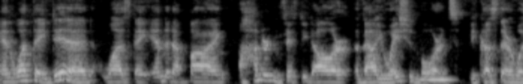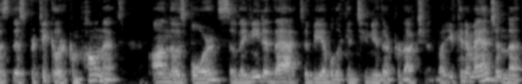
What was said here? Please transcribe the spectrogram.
and what they did was they ended up buying $150 evaluation boards because there was this particular component on those boards. So they needed that to be able to continue their production. But you can imagine the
